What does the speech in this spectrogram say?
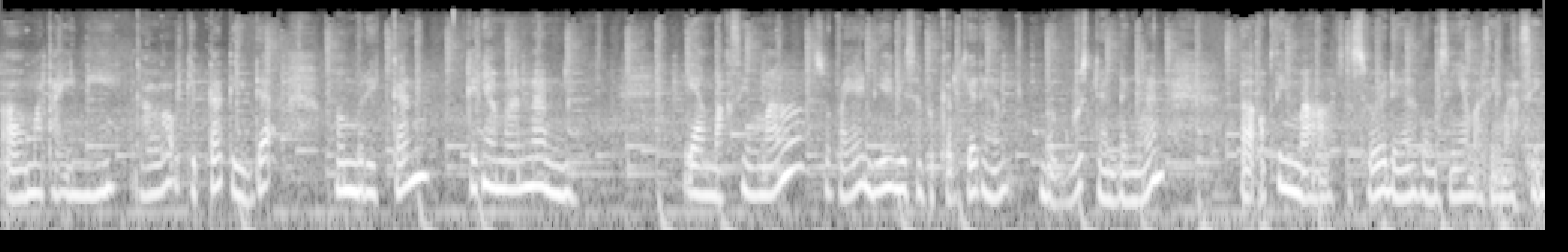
uh, mata ini kalau kita tidak memberikan kenyamanan yang maksimal supaya dia bisa bekerja dengan bagus dan dengan uh, optimal sesuai dengan fungsinya masing-masing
